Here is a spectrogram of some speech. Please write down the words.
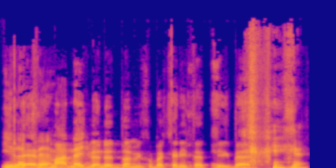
illetve... De már 45-ben, amikor bekerítették be. Igen.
